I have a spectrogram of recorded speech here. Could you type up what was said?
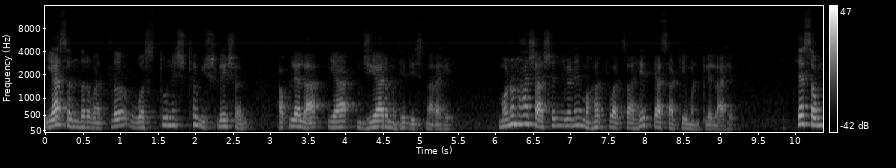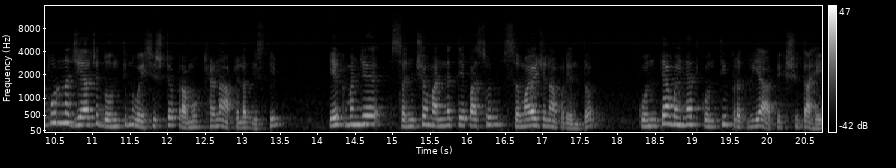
या संदर्भातलं वस्तुनिष्ठ विश्लेषण आपल्याला या जी आरमध्ये दिसणार आहे. म्हणून हा शासन निर्णय महत्त्वाचा आहे त्यासाठी म्हटलेला आहे. या संपूर्ण जी आरचे दोन तीन वैशिष्ट्य प्रामुख्यानं आपल्याला दिसतील. एक म्हणजे संच मान्यतेपासून समायोजनापर्यंत कोणत्या महिन्यात कोणती प्रक्रिया अपेक्षित आहे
